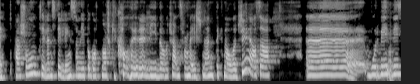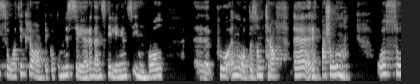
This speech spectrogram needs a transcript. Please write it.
rett person til en stilling som vi på godt norsk kaller Lead of Transformation and Technology. Altså, hvor vi, vi, så at vi klarte ikke å kommunisere den stillingens innhold Eh, på en måte som traff eh, rett person. Og så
